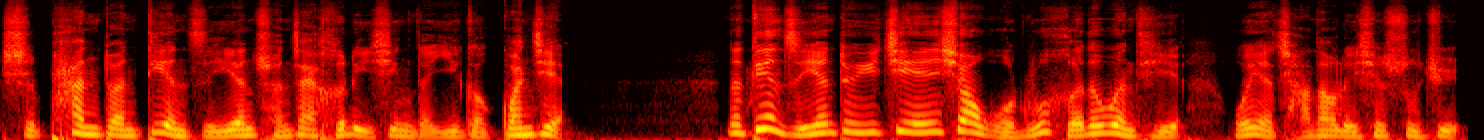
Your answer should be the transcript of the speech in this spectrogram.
是判断电子烟存在合理性的一个关键。那电子烟对于戒烟效果如何的问题，我也查到了一些数据。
